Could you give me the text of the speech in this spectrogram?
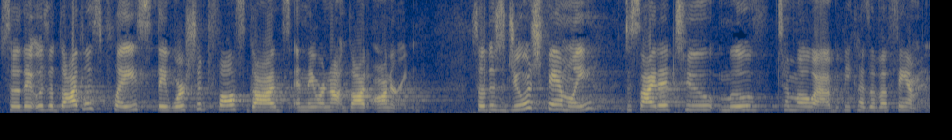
So it was a godless place, they worshiped false gods, and they were not God honoring. So this Jewish family decided to move to Moab because of a famine.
